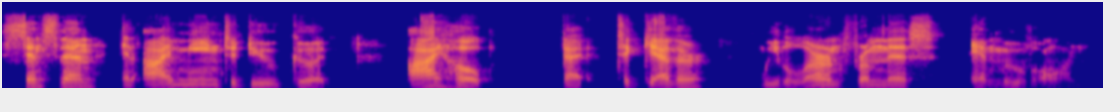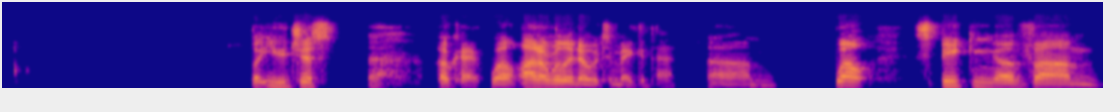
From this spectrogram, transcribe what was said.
since then, and I mean to do good. I hope that together we learn from this and move on. But you just, okay, well, I don't really know what to make of that. Um, well, speaking of um,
